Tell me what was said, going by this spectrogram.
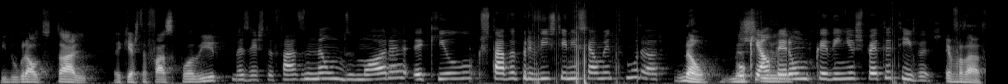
e do grau de detalhe a que esta fase pode ir. Mas esta fase não demora aquilo que estava previsto inicialmente demorar. Não. Mas, o que altera um bocadinho as expectativas. É verdade.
